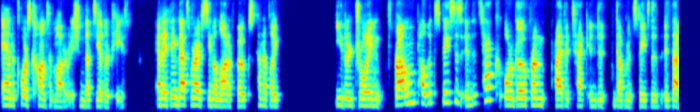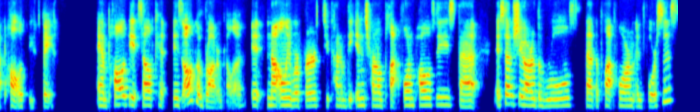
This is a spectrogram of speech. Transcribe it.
And of course, content moderation, that's the other piece. And I think that's where I've seen a lot of folks kind of like either join from public spaces into tech or go from private tech into government spaces is that policy space. And policy itself is also a broad umbrella. It not only refers to kind of the internal platform policies that essentially are the rules that the platform enforces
